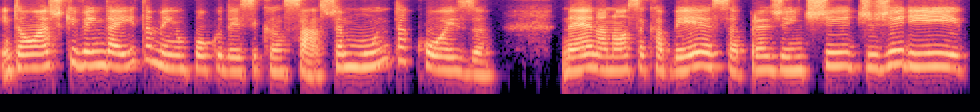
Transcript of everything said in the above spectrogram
Então, acho que vem daí também um pouco desse cansaço. É muita coisa, né, na nossa cabeça para a gente digerir,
